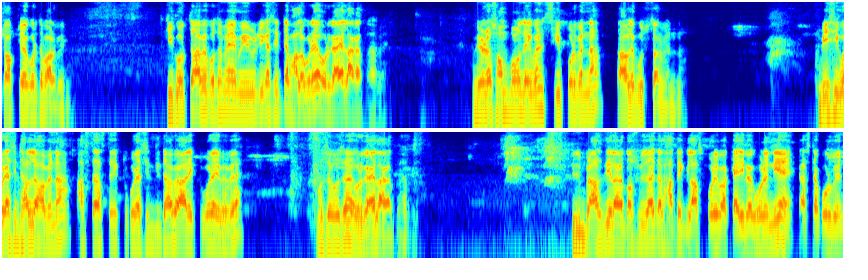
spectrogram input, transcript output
চকচকে করতে পারবেন। কি করতে হবে? প্রথমে মিউরিটিক অ্যাসিডটা ভালো করে ওর গায়ে লাগাতে হবে। ভিডিওটা সম্পূর্ণ দেখবেন স্কিপ করবেন না, তাহলে বুঝতে পারবেন না। বেশি করে অ্যাসিড ঢাললে হবে না, আস্তে আস্তে একটু করে অ্যাসিড দিতে হবে আর একটু করে এইভাবে ঘষে ঘষে ওর গায়ে লাগাতে হবে। যদি ব্রাশ দিয়ে লাগাতে অসুবিধা হয়, তাহলে হাতে গ্লাস পরে বা ক্যারি ব্যাগ ভরে নিয়ে কাজটা করবেন।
